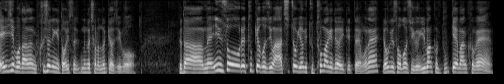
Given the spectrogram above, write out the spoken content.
AG보다는 cushioning이 더 있는 것처럼 느껴지고 그 다음에 insole의 두께도 지금 아치 쪽이 여기 두툼하게 되어 있기 때문에 여기서도 지금 이만큼 두께만큼의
